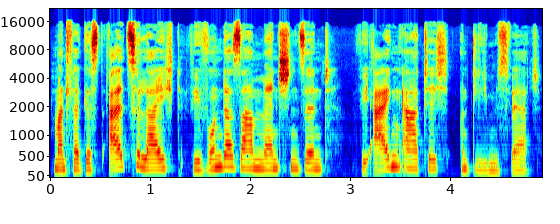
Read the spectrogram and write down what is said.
Man vergisst allzu leicht, wie wundersam Menschen sind, wie eigenartig und liebenswert.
